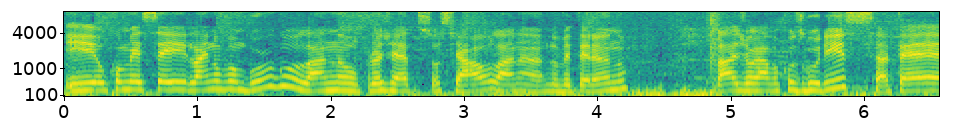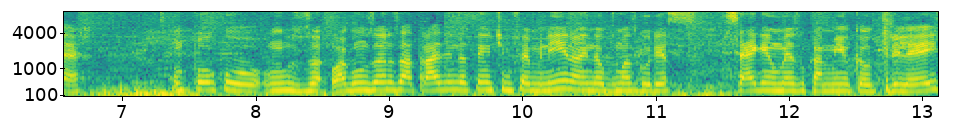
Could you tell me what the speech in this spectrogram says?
E eu comecei lá em Novo Hamburgo, lá no projeto social, lá na, no veterano. Lá jogava com os guris, até um pouco, uns, alguns anos atrás ainda tem um time feminino, ainda algumas gurias seguem o mesmo caminho que eu trilhei.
